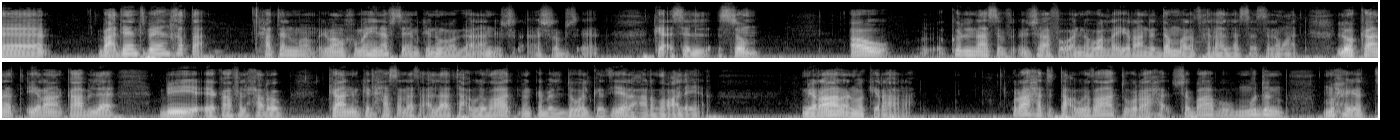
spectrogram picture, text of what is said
آه بعدين تبين خطأ. حتى الإمام الخميني نفسه يمكن هو قال أن أشرب كأس السم. أو كل الناس شافوا أنه والله إيران دمرت خلال هالسنوات سنوات لو كانت إيران قابلة بإيقاف الحرب كان يمكن حصلت على تعويضات من قبل دول كثيرة عرضوا عليها مرارا وكرارا. وراحت التعويضات وراح شباب ومدن محيت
